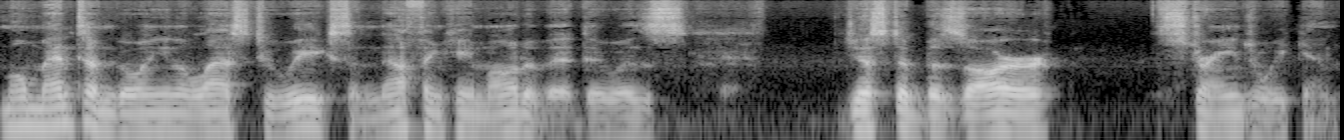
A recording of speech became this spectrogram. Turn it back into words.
momentum going in the last two weeks, and nothing came out of it. It was just a bizarre, strange weekend.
